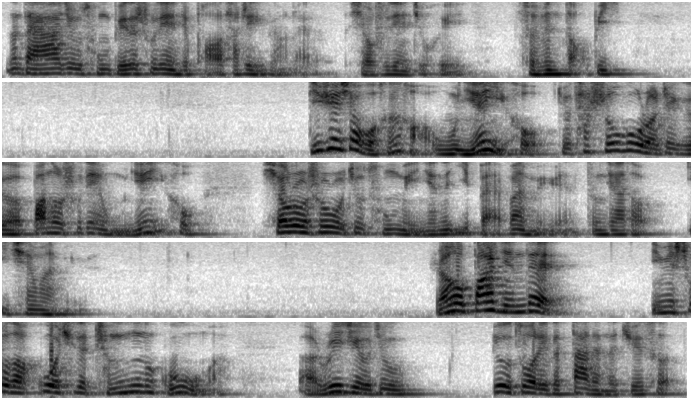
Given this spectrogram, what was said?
那大家就从别的书店就跑到他这个地方来了，小书店就会纷纷倒闭。的确效果很好，五年以后，就他收购了这个巴诺书店，五年以后。销售收入就从每年的一百万美元增加到一千万美元。然后八十年代，因为受到过去的成功的鼓舞嘛，呃，Regio 就又做了一个大胆的决策，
